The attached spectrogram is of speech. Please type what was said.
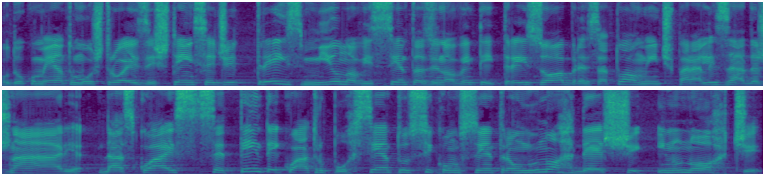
O documento mostrou a existência de 3.993 obras atualmente paralisadas na área, das quais 74% se concentram no Nordeste e no Norte.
